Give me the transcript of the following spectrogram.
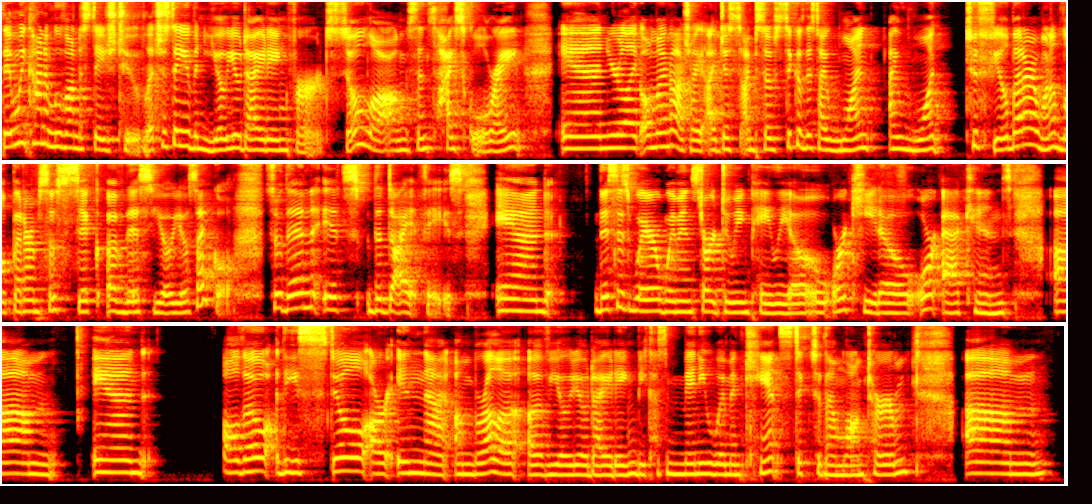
Then we kind of move on to stage two. Let's just say you've been yo yo dieting for so long since high school, right? And you're like, oh my gosh, I, I just, I'm so sick of this. I want, I want to feel better. I want to look better. I'm so sick of this yo yo cycle. So then it's the diet phase. And this is where women start doing paleo or keto or Atkins. Um, and although these still are in that umbrella of yo-yo dieting because many women can't stick to them long term um,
